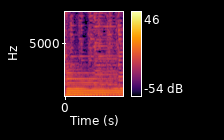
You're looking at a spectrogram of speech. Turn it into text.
Música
